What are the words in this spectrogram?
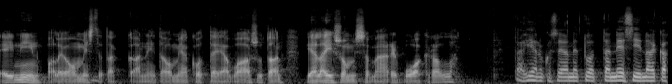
ei niin paljon omistetakaan niitä omia koteja, vaan asutaan vielä isommissa määrin vuokralla. Tämä on hieno, kun se Anne tuottaa esiin aika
